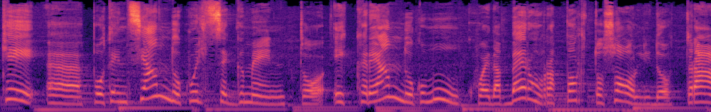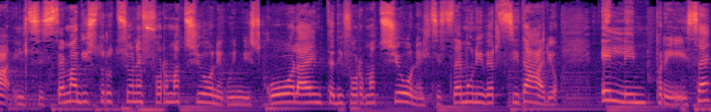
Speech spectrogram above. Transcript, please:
che eh, potenziando quel segmento e creando comunque davvero un rapporto solido tra il sistema di istruzione e formazione, quindi scuola, ente di formazione, il sistema universitario e le imprese,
